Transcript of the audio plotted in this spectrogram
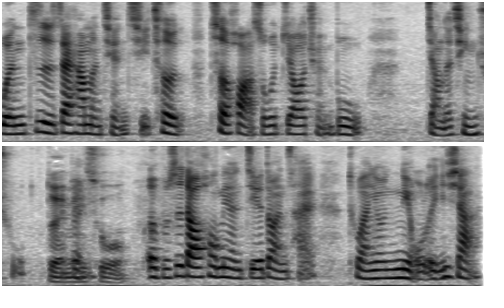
文字在他们前期策策划的时候就要全部讲得清楚，对，没错。而不是到后面的阶段才突然又扭了一下，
